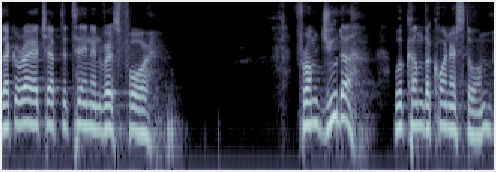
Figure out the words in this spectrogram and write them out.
Zechariah chapter 10 and verse 4. From Judah will come the cornerstone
